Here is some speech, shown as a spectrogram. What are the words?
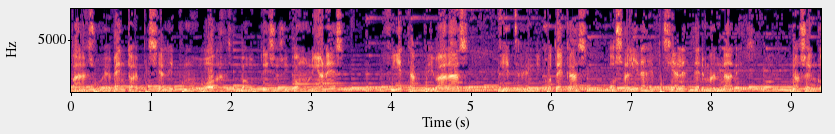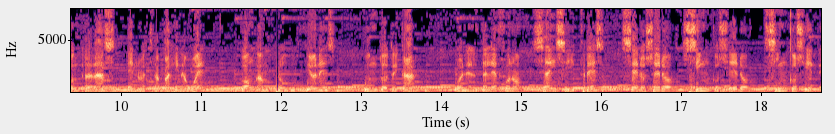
para sus eventos especiales como bodas, bautizos y comuniones, fiestas privadas, fiestas en discotecas o salidas especiales de hermandades. Nos encontrarás en nuestra página web gonganproducciones.tk o en el teléfono 663 005057.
